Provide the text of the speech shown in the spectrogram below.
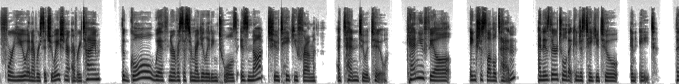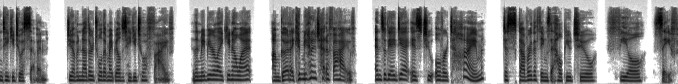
for you in every situation or every time. The goal with nervous system regulating tools is not to take you from a 10 to a two. Can you feel anxious level 10? And is there a tool that can just take you to an eight, then take you to a seven? Do you have another tool that might be able to take you to a five? And then maybe you're like, you know what? I'm good. I can manage at a five. And so the idea is to over time discover the things that help you to feel safe.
